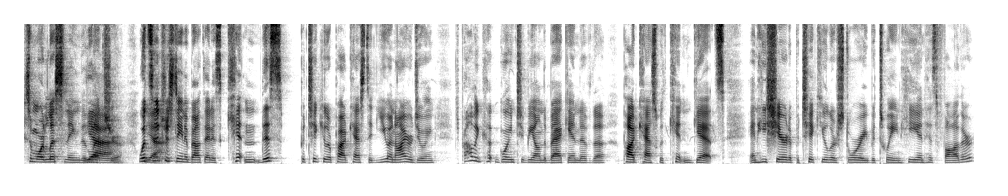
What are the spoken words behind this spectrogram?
So, more listening than Yeah. lecture. What's Yeah. interesting about that is Kitten, this particular podcast that you and I are doing is probably going to be on the back end of the podcast with Kenton Getz. And he shared a particular story between he and his father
